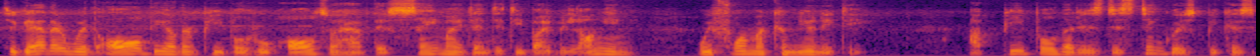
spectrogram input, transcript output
Together with all the other people who also have this same identity by belonging, we form a community, a people that is distinguished because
